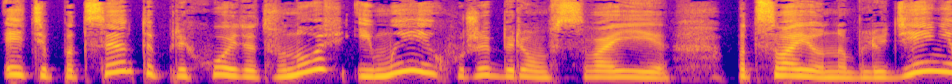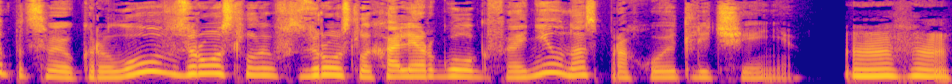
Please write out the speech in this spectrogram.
эти пациенты приходят вновь, и мы их уже берем в свои, под свое наблюдение, под свое крыло взрослых, взрослых аллергологов, и они у нас проходят лечение. Угу.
